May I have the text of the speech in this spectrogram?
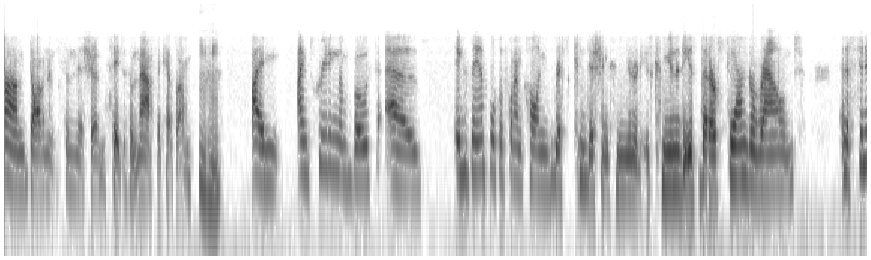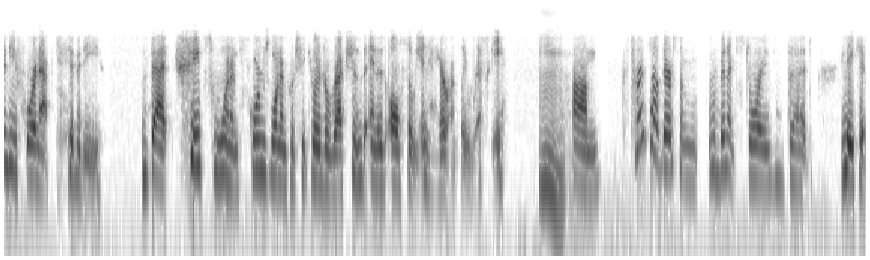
um, dominant submission, sadism, masochism. Mm-hmm. I'm I'm treating them both as examples of what I'm calling risk condition communities, communities that are formed around an affinity for an activity that shapes one and forms one in particular directions and is also inherently risky. Mm. Um, turns out there are some rabbinic stories that make it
